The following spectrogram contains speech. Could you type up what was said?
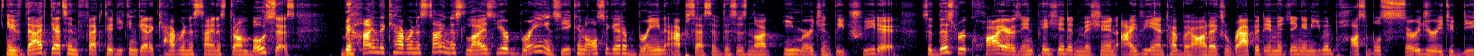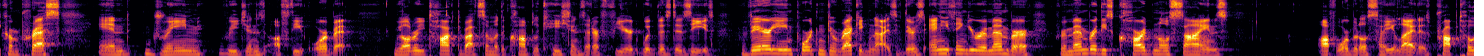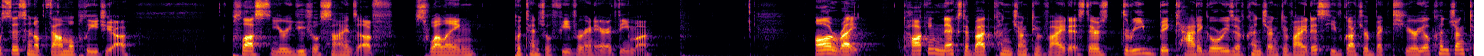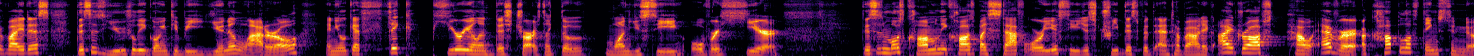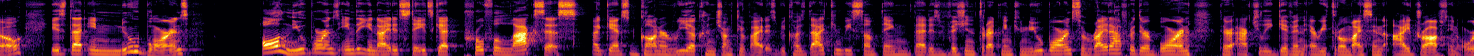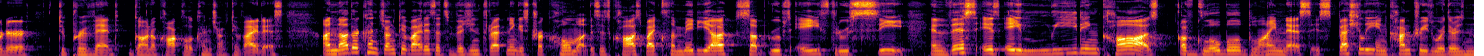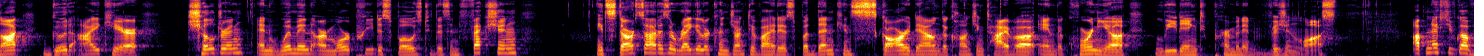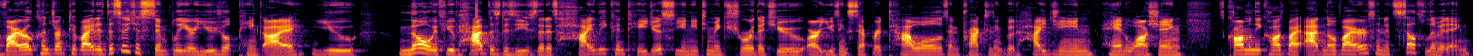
If that gets infected, you can get a cavernous sinus thrombosis. Behind the cavernous sinus lies your brain, so you can also get a brain abscess if this is not emergently treated. So, this requires inpatient admission, IV antibiotics, rapid imaging, and even possible surgery to decompress and drain regions of the orbit. We already talked about some of the complications that are feared with this disease. Very important to recognize. If there's anything you remember, remember these cardinal signs of orbital cellulitis, proptosis and ophthalmoplegia, plus your usual signs of swelling, potential fever, and erythema. All right, Talking next about conjunctivitis. There's three big categories of conjunctivitis. You've got your bacterial conjunctivitis. This is usually going to be unilateral and you'll get thick purulent discharge like the one you see over here. This is most commonly caused by Staph aureus, so you just treat this with antibiotic eye drops. However, a couple of things to know is that in newborns, all newborns in the United States get prophylaxis against gonorrhea conjunctivitis because that can be something that is vision threatening to newborns. So, right after they're born, they're actually given erythromycin eye drops in order to prevent gonococcal conjunctivitis. Another conjunctivitis that's vision threatening is trachoma. This is caused by chlamydia subgroups A through C, and this is a leading cause of global blindness, especially in countries where there's not good eye care Children and women are more predisposed to this infection. It starts out as a regular conjunctivitis, but then can scar down the conjunctiva and the cornea, leading to permanent vision loss. Up next, you've got viral conjunctivitis. This is just simply your usual pink eye. You know if you've had this disease that it's highly contagious, so you need to make sure that you are using separate towels and practicing good hygiene, hand washing. It's commonly caused by adenovirus and it's self limiting.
